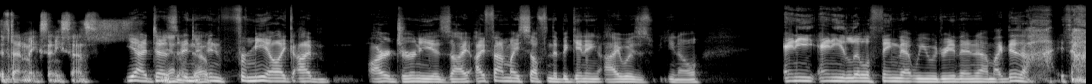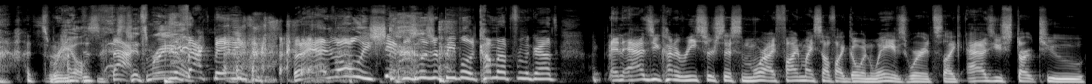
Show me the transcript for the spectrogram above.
if that makes any sense. Yeah, it does. Yeah, no and, and for me, like I, our journey is I, I found myself in the beginning. I was, you know, any any little thing that we would read, and I'm like, this is a, it's, it's real. This is fact. It's real. Fact, baby. And holy shit, there's lizard people that are coming up from the ground. And as you kind of research this and more, I find myself I go in waves where it's like as you start to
